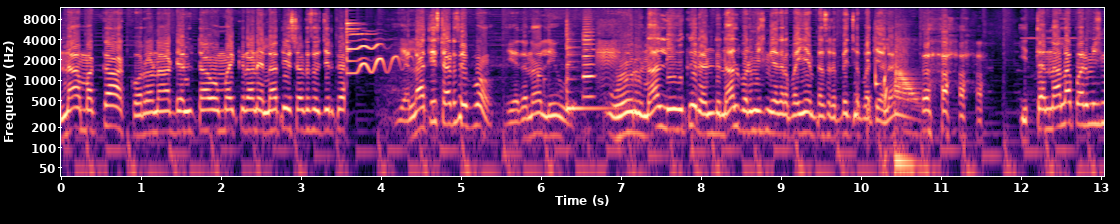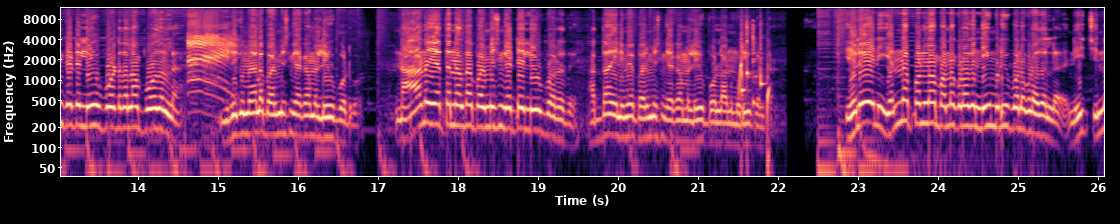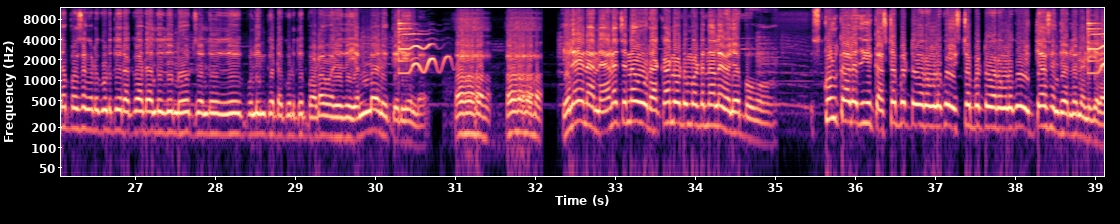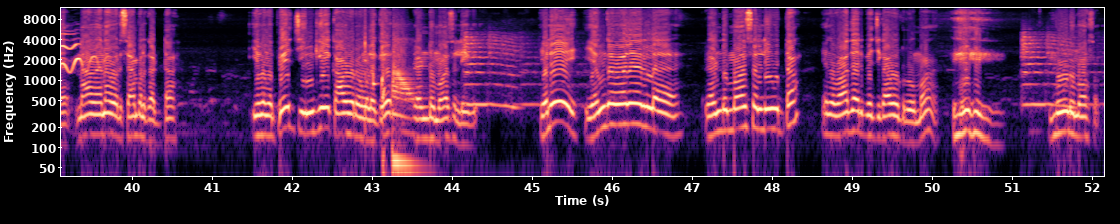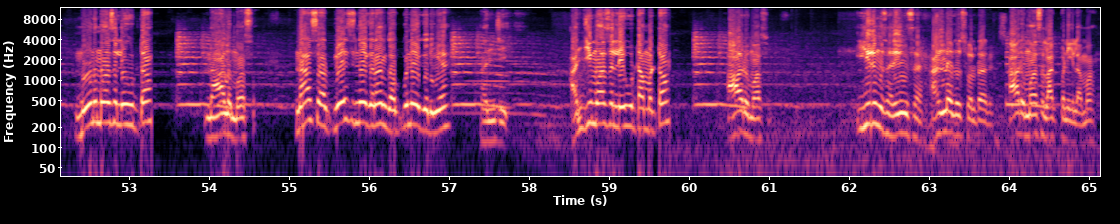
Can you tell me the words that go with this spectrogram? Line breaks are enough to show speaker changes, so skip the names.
என்ன மக்கா corona delta omicron எல்லாத்தையும் ஸ்டேட்டஸ் வச்சிருக்க. எல்லாத்தையும் ஸ்டேட்டஸ் வைப்போம். எதனா லீவு ஒரு நாள் லீவுக்கு ரெண்டு நாள் பர்மிஷன் கேக்குற பையன் பேசுற பேச்ச பாத்தியால இத்தனை நாளா பர்மிஷன் கேட்டு லீவு போட்டதெல்லாம் போதும்ல? இதுக்கு மேல பர்மிஷன் கேட்காம லீவு போட்டுக்கோ நானும் எத்தனை நாள் தான் பர்மிஷன் கேட்டே லீவு போடுறது? அதான் இனிமே பர்மிஷன் கேட்காம லீவு போடலான்னு முடிவு பண்ணிட்டேன். ஏலே நீ என்ன பண்ணலாம் பண்ணக்கூடாது நீ முடிவு பண்ணக்கூடாதுல்ல. நீ சின்ன பசங்கிட்ட கொடுத்து ரெக்கார்டு எழுதுறது நோட்ஸ் எழுதுறது புள்ளிங் கட்டை கொடுத்து படம் எழுது எல்லாம் எனக்கு தெரியல ஏலே நான் நினைச்சேன்னா ஒரு ரெக்கார்ட் நோட்டு மட்டும்தானே வெளியே போவோம் ஸ்கூல் காலேஜுக்கு கஷ்டப்பட்டு வரவங்களுக்கும் இஷ்டப்பட்டு வரவங்களுக்கும் வித்தியாசம் தெரியலன்னு நினைக்கிறேன். நான் வேணா ஒரு சாம்பிள் கட்டா. இவங்க பேச்சு இங்கேயே காவுறவங்களுக்கு ரெண்டு மாசம் லீவு ஏலே எங்க வாதியார் இல்லை ரெண்டு மாசம் லீவ் விட்டா எங்க வாதியார் பேச்சு காவு மூணு மாசம். மூணு மாசம் லீவ் விட்டா நாலு மாசம். நான் சார் பேசினே இருக்கிறான் கப்புனே இருக்கிறீங்க. அஞ்சு. அஞ்சு மாசம் லீவ் விட்டா மட்டும் ஆறு மாசம். இருங்க சார் இருங்க சார் அண்ணன் ஏதோ சொல்றாரு. ஆறு மாசம் லாக் பண்ணிக்கலாமா?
